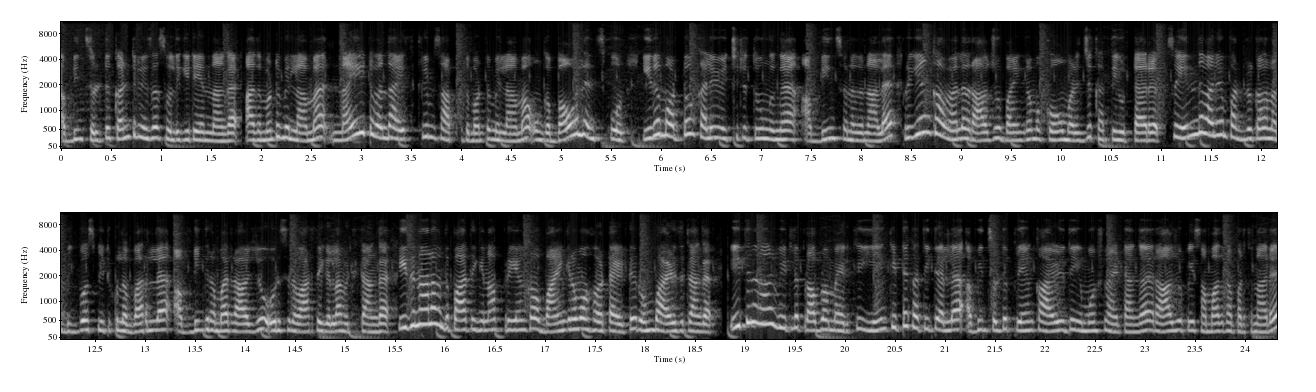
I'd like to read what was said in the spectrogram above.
அப்படின்னு சொல்லிட்டு கண்டினியூஸா சொல்லிக்கிட்டே இருந்தாங்க. அது மட்டும் இல்லாம நைட் வந்து ஐஸ்கிரீம் சாப்பிட்டது மட்டும் இல்லாம உங்க பவுல் அண்ட் ஸ்பூன் இதை மட்டும் கழுவி வச்சுட்டு தூங்குங்க அப்படின்னு சொன்னதுனால பிரியங்கா மேல ராஜு பயங்கரமா கோவம் அடைஞ்சு கத்தி விட்டாரு. சோ எந்த வேலையும் பண்றதுக்காக நான் பிக் பாஸ் வீட்டுக்குள்ள வரல அப்படிங்கிற மாதிரி ராஜு ஒரு சில வார்த்தைகள்லாம் விட்டுட்டாங்க. இதனால வந்து பாத்தீங்கன்னா பிரியங்கா பயங்கரமா ஹர்ட் ஆயிட்டு ரொம்ப அழுதுட்டாங்க. இத்தனை நாள் வீட்டுல ப்ராப்ளம் ஆயிருக்கு. என்கிட்ட கத்திட்டல அப்படின்னு சொல்லிட்டு பிரியங்கா அழுது எமோஷனல் ஆயிட்டாங்க. ராஜு போய் சமாதானப்படுத்தினாரு.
